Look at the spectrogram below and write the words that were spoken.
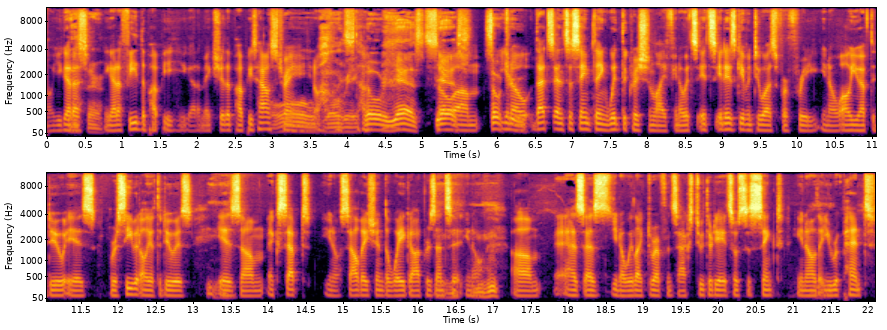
know, you gotta Yes, sir. you gotta feed the puppy. You gotta make sure the puppy's house trained. You know, all glory, stuff. glory, yes, So, yes, um, so you true. know, that's and it's the same thing with the Christian life. You know, it's it's it is given to us for free. You know, all you have to do is receive it. All you have to do is Mm-hmm. is um, accept you know salvation the way God presents it. You know, Mm-hmm. um, as as you know, we like to reference Acts two thirty eight so succinct. You know that you repent,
